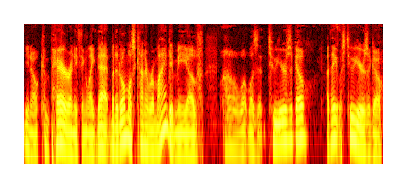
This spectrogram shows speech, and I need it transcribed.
you know compare or anything like that, but it almost kind of reminded me of oh, what was it? Two years ago? I think it was two years ago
